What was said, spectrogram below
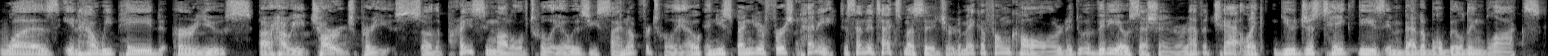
was in how we paid per use or how we charge per use. So the pricing model of Twilio is you sign up for Twilio and you spend your first penny to send a text message or to make a phone call or to do a video session or to have a chat. Like you just take these embeddable building blocks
